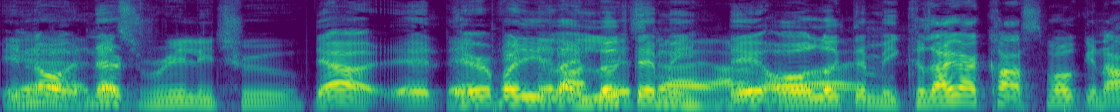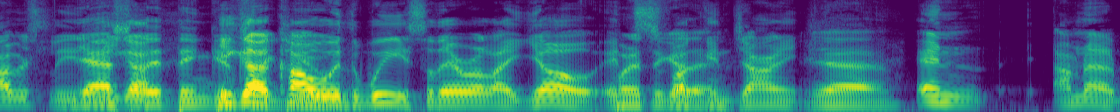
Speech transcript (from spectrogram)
you Yeah, know, that's that's really true. yeah. It, everybody pinned it like looked at me. guy. I They all looked at me because I got caught smoking. Obviously, yeah, he so got they think he got like caught you. with weed. So they were like, "Yo, it it's together. fucking Johnny." Yeah. And I'm not.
